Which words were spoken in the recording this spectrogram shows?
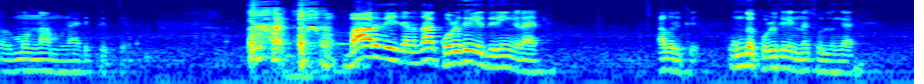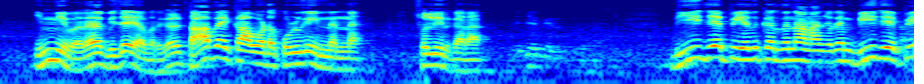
ஒரு முன்னா முன்னாடி திருச்சியில். பாரதிய ஜனதா கொள்கை எதிரிங்கிறார். அவருக்கு உங்க கொள்கை என்ன சொல்லுங்க? இன்னி வர விஜய் அவர்கள் தாவேக்காவோட கொள்கை என்னென்ன? சொல்லியிருக்காரா? பிஜேபி எதுக்குறதுன்னா நான் சொல்றேன் பிஜேபி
